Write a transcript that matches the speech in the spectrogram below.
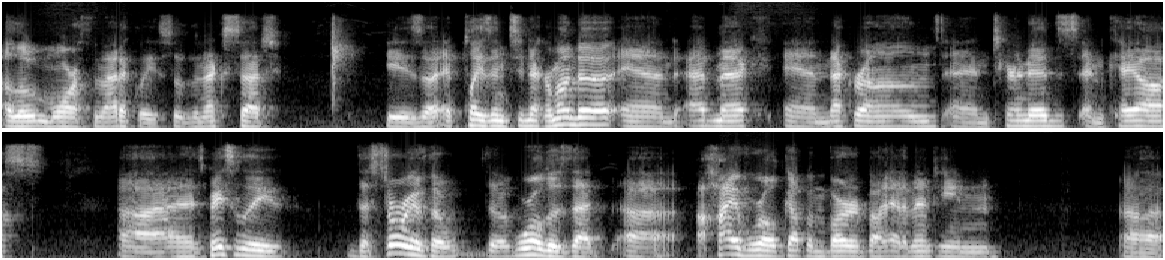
a little more thematically. So the next set is uh, it plays into necromunda and admech and necrons and tyranids and chaos. Uh, and it's basically the story of the the world is that uh, a hive world got bombarded by adamantine uh,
